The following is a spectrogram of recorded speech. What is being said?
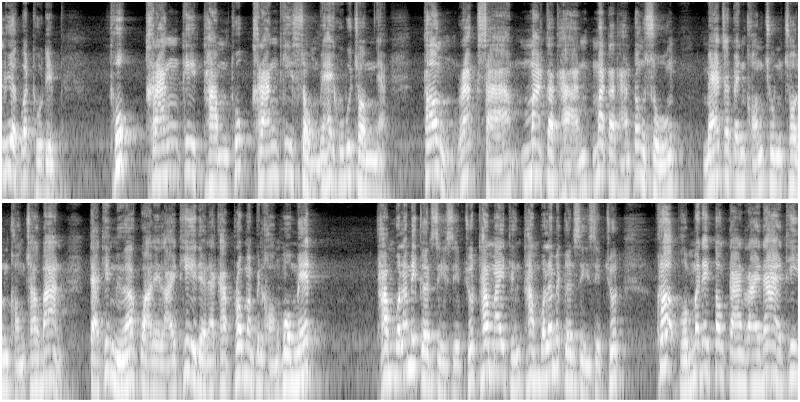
เลือกวัตถุดิบ ทุกครั้งที่ทำทุกครั้งที่ส่งไปให้คุณผู้ชมเนี่ยต้องรักษามาตรฐานมาตรฐานต้องสูง แม้จะเป็นของชุมชนของชาวบ้าน แต่ที่เหนือกว่าหลาย ๆ ที่เนี่ยนะครับ เพราะมันเป็นของโฮมเมดทำวันละไม่เกิน 40 ชุดทำไมถึงทำวันละไม่เกิน 40 ชุด เพราะผมไม่ได้ต้องการรายได้ที่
